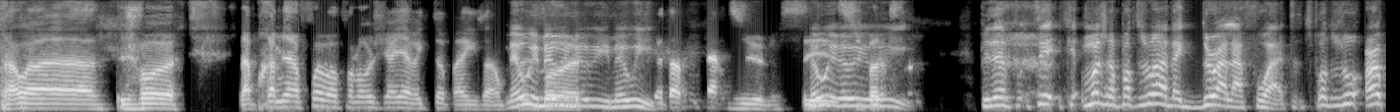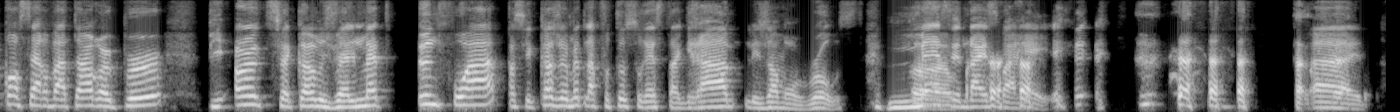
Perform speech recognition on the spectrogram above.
Alors, euh, je vais... La première fois, il va falloir que j'y aille avec toi, par exemple. Mais oui, mais oui, mais oui, mais oui. Je peu perdu. Là. Mais oui, mais oui, oui. Puis là, moi, je reporte toujours avec deux à la fois. Tu prends toujours un conservateur un peu, puis un que tu fais comme, je vais le mettre une fois, parce que quand je vais mettre la photo sur Instagram, les gens vont roast. Mais ah, c'est nice pareil.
